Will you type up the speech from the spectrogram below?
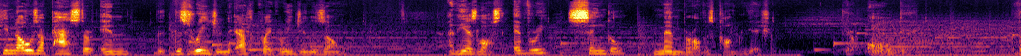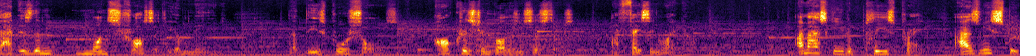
He knows a pastor in the, this region, the earthquake region, the zone. And he has lost every single member of his congregation. They're all dead. That is the monstrosity of need that these poor souls, our Christian brothers and sisters, are facing right now. I'm asking you to please pray. As we speak,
